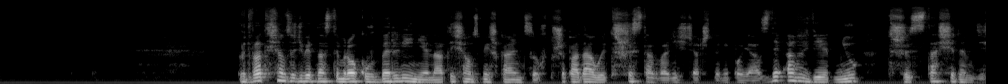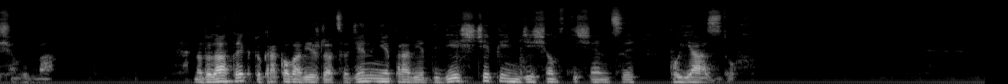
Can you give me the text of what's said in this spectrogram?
W 2019 roku w Berlinie na 1000 mieszkańców przypadały 324 pojazdy, a w Wiedniu 372. Na dodatek do Krakowa wjeżdża codziennie prawie 250 tysięcy pojazdów.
